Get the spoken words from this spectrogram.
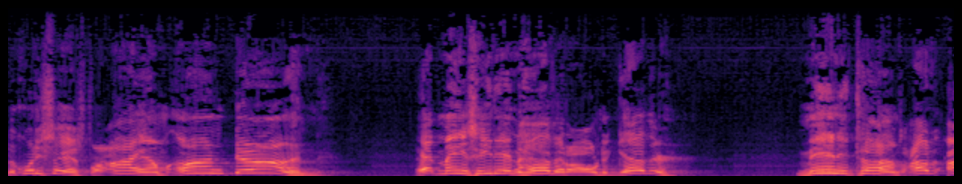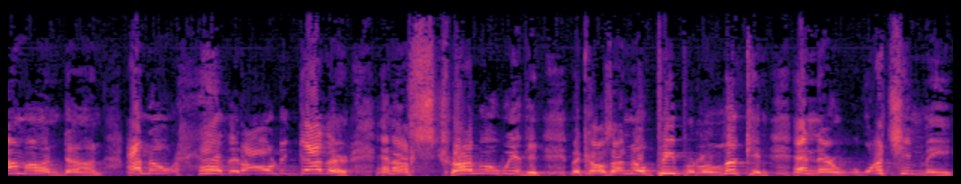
Look what he says, for I am undone. That means he didn't have it all together. Many times I, am undone. I don't have it all together. And I struggle with it because I know people are looking and they're watching me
